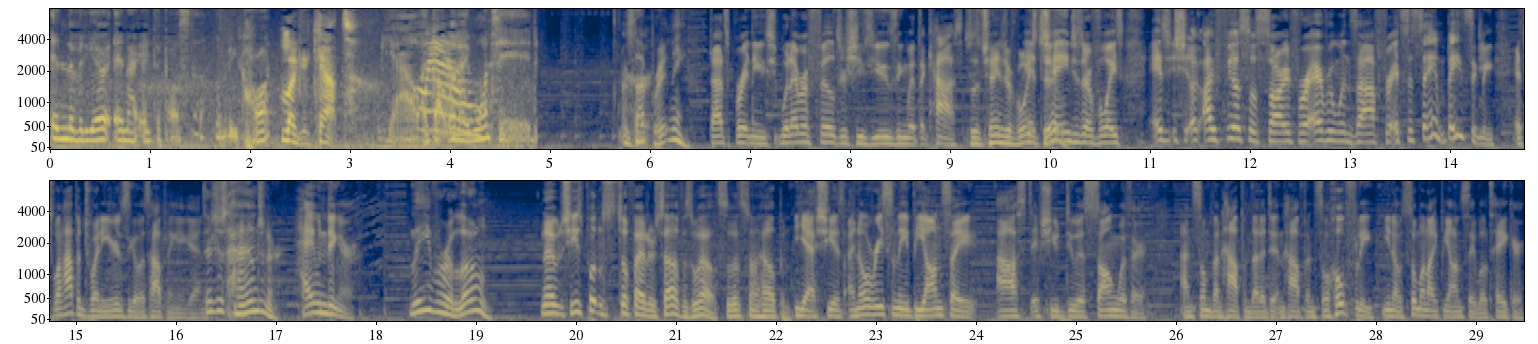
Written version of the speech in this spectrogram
in the video and I ate the pasta? Would it be hot? Like a cat. Yeah, I got what I wanted. Is that Britney? That's Britney. She- Whatever filter she's using with the cat. Does it change her voice It too? changes her voice. It's, she, I feel so sorry for her. Everyone's after. her. It's the same. Basically, it's what happened 20 years ago is happening again. They're just hounding her. Hounding her. Leave her alone. Now, she's putting stuff out herself as well, so that's not helping. Yeah, she is. I know recently Beyonce asked if she'd do a song with her, and something happened that it didn't happen. So hopefully, you know, someone like Beyonce will take her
